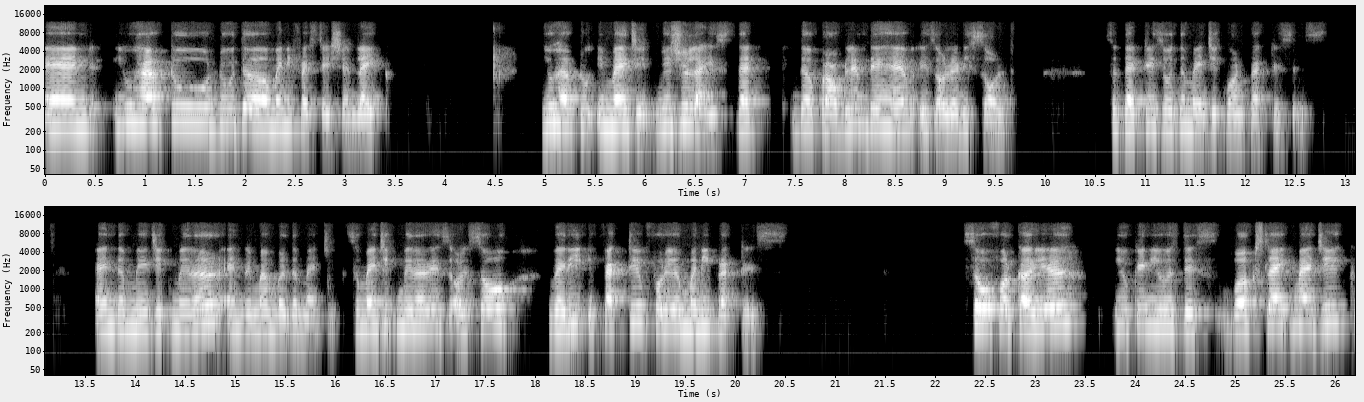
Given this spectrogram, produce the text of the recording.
And you have to do the manifestation, like you have to imagine, visualize that the problem they have is already solved. So that is what the magic wand practices. And the magic mirror, and remember the magic. So magic mirror is also very effective for your money practice. So for career, you can use this works like magic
